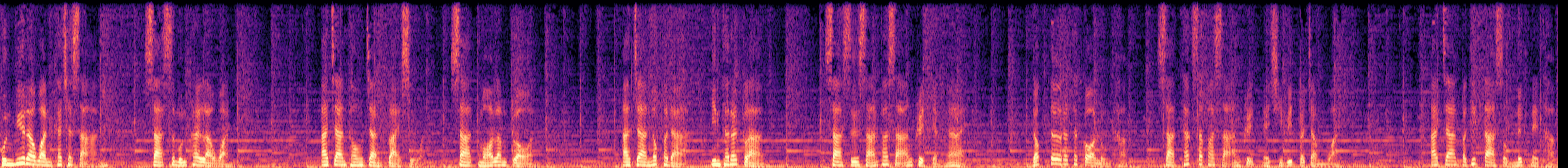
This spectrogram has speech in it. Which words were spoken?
คุณวิราวันคัชสาร ศาสตร์สมุนไพรลาวัน อาจารย์ทองจันทร์ปลายสวน ศาสตร์หมอลำกลอน อาจารย์นพดา อินทรกลางศาสตร์สื่อสารภาษาอังกฤษอย่างง่าย ดรรัตกรลงคำ ศาสตร์ทักษะภาษาอังกฤษในชีวิตประจำวัน อาจารย์ปฏิตาสมนึกในธรรม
